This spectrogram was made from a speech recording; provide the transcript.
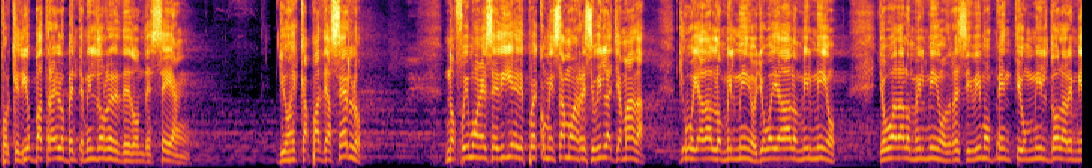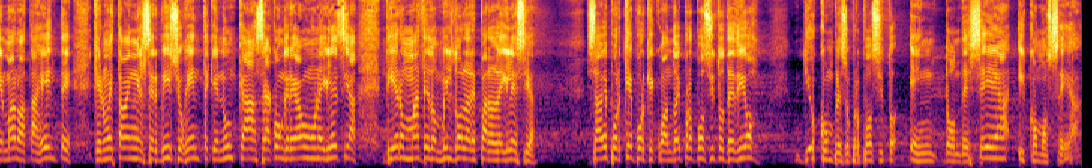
Porque Dios va a traer los 20 mil dólares de donde sean. Dios es capaz de hacerlo. Nos fuimos ese día y después comenzamos a recibir las llamadas. Yo voy a dar los mil míos, yo voy a dar los mil míos. Yo voy a dar los mil míos. Recibimos 21 mil dólares, mi hermano. Hasta gente que no estaba en el servicio, gente que nunca se ha congregado en una iglesia, dieron más de dos mil dólares para la iglesia. ¿Sabe por qué? Porque cuando hay propósitos de Dios, Dios cumple su propósito en donde sea y como sea.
